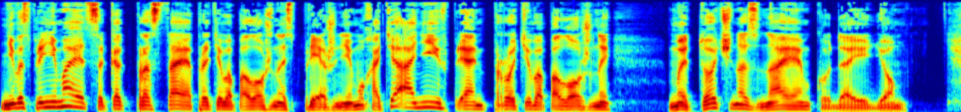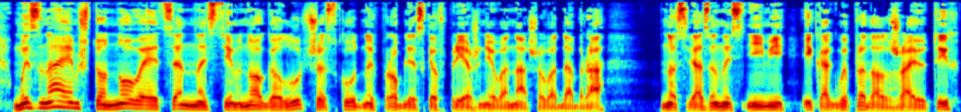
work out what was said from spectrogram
не воспринимается как простая противоположность прежнему, хотя они и впрямь противоположны. Мы точно знаем, куда идем. Мы знаем, что новые ценности много лучше скудных проблесков прежнего нашего добра, но связаны с ними и как бы продолжают их,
